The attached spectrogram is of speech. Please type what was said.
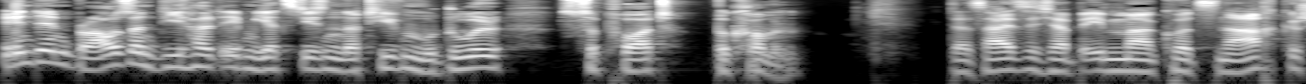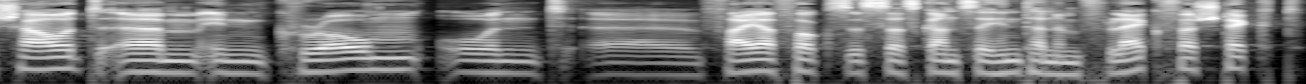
in den Browsern, die halt eben jetzt diesen nativen Modul-Support bekommen. Das heißt, ich habe eben mal kurz nachgeschaut. Ähm, in Chrome und äh, Firefox ist das Ganze hinter einem Flag versteckt.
